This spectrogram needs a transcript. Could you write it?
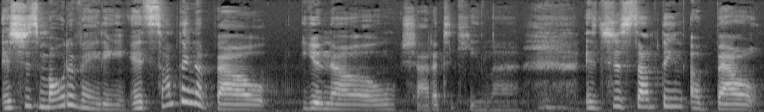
it's just motivating. It's something about, you know, shot of tequila. It's just something about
